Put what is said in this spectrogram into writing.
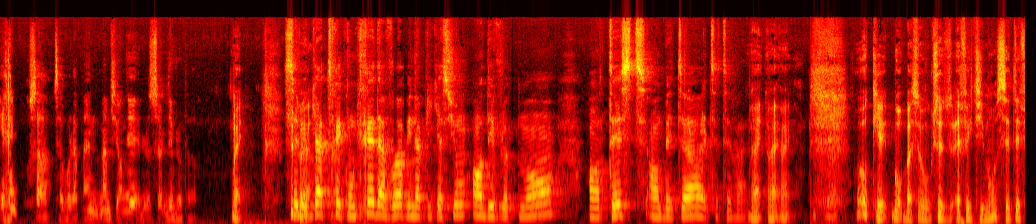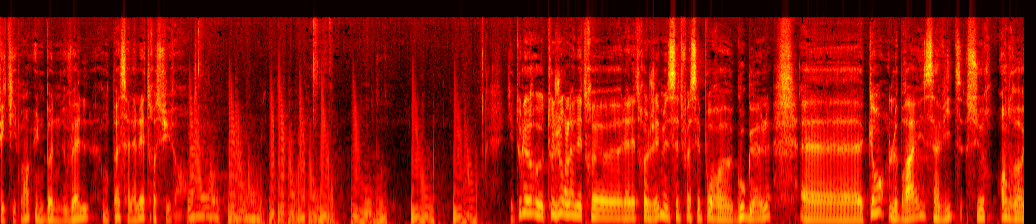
Et rien que pour ça, ça vaut la peine, même si on est le seul développeur. Ouais. C'est le cas très concret d'avoir une application en développement, en test, en bêta, etc. Ouais, ouais, ouais. Ok, bon, bah, donc effectivement, c'est effectivement une bonne nouvelle. On passe à la lettre suivante. Qui est toujours la lettre, la lettre G, mais cette fois c'est pour euh, Google. Euh, quand le Braille s'invite sur Android,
